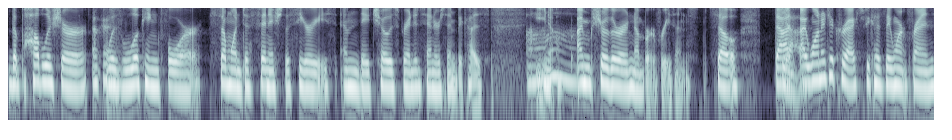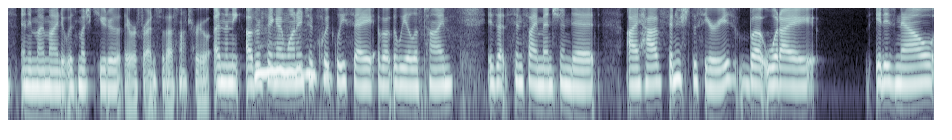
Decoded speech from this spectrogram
the publisher okay. was looking for someone to finish the series and they chose Brandon Sanderson because you know ah. I'm sure there are a number of reasons. So That Yeah. I wanted to correct because they weren't friends, and in my mind, it was much cuter that they were friends, but that's not true. And then the other thing I wanted to quickly say about the Wheel of Time is that since I mentioned it, I have finished the series, but what I it is now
